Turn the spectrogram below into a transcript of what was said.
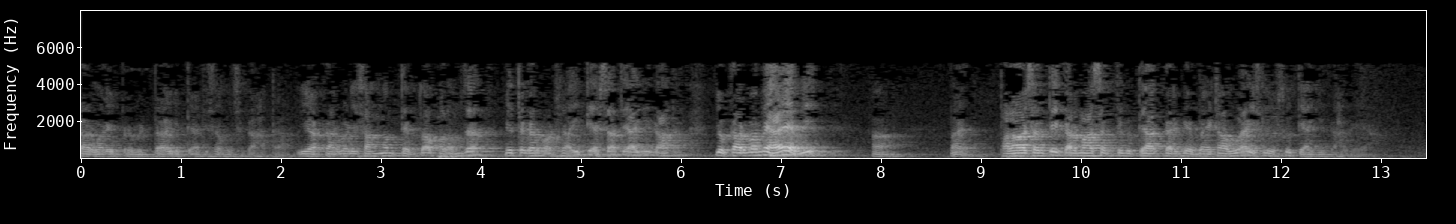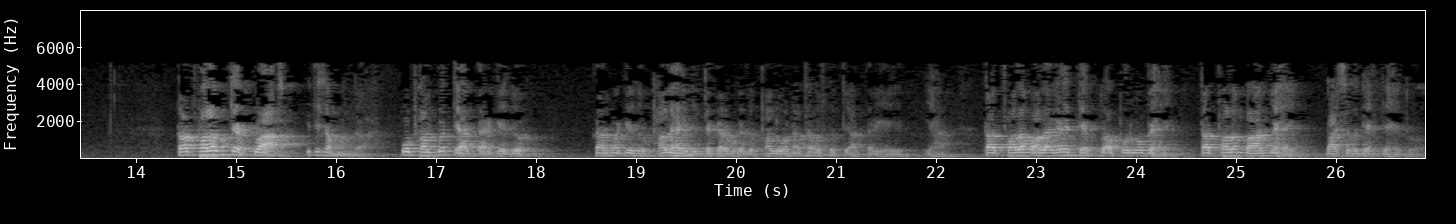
कर्मणि प्रवृत्त इत्यादि सब उसे कहा था। यह कर्मणि संगम त्यक्ता फलम से नित्य कर्म इत्यासा त्यागी कहा था। जो कर्म में है अभी हाँ फलाशक्ति, कर्माशक्ति को त्याग करके बैठा हुआ इसलिए उसको त्यागी कहा गया। तत्फलम त्यक्वा इति संबंध। वो फल को त्याग करके जो कर्म के जो फल है नित्य कर्म का जो फल होना था, उसको त्याग करिए। यहाँ, तत्फलम अलग है त्यक्वा पूर्व में है। तत्फलम बाद में है, भाष्य में देखते हैं तो।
